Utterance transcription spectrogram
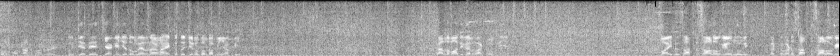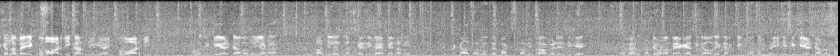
ਬਹੁਤ ਬਹੁਤ ਧੰਨਵਾਦ ਵੀਰੇ। ਦੂਜੇ ਦੇਸ਼ 'ਚ ਆ ਕੇ ਜਦੋਂ ਮਿਲਦਾ ਨਾ, ਇੱਕ ਦੂਜੇ ਨੂੰ ਬੰਦਾ ਪੰਜਾਬੀ। ਗੱਲਬਾਤ ਹੀ ਫਿਰ ਲੱਗ ਹੁੰਦੀ ਆ। ਬਾਈ ਨੂੰ 7 ਸਾਲ ਹੋ ਗਏ ਉਹਨੂੰ ਵੀ। ਘੱਟੋ ਘੱਟ 7 ਸਾਲ ਹੋ ਗਏ, ਕਹਿੰਦਾ ਮੈਂ ਇੱਕ ਵਾਰ ਵੀ ਘਰ ਨਹੀਂ ਗਿਆ, ਇੱਕ ਵਾਰ ਵੀ। ਹੁਣ ਅਸੀਂ ਕੇਐਲ ਟਾਵਰ ਨੂੰ ਜਾਣਾ। ਤਾਂ ਜਦੋਂ ਦੱਸਿਆ ਸੀ ਮੈਂ ਪਹਿਲਾਂ ਵੀ ਤੇ ਕੱਲ ਸਾਨੂੰ ਉੱਥੇ ਪਾਕਿਸਤਾਨੀ ਭਰਾ ਮਿਲੇ ਸੀਗੇ। ਉਹਨਾਂ ਨੂੰ ਥੱਲੇ ਆਉਣਾ ਪੈ ਗਿਆ ਸੀਗਾ, ਉਹਦੇ ਕਰਕੇ ਮੌਸਮ ਸਹੀ ਨਹੀਂ ਸੀ ਕੇਐਲ ਟਾਵਰ ਦਾ।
